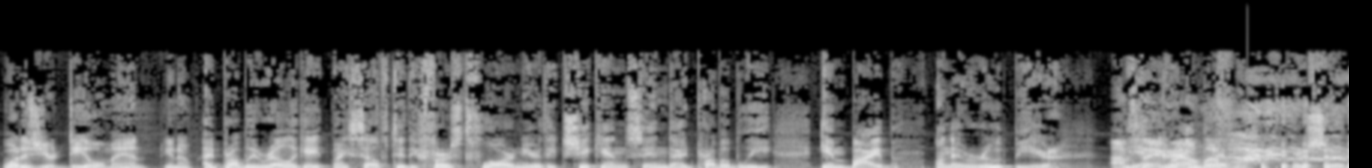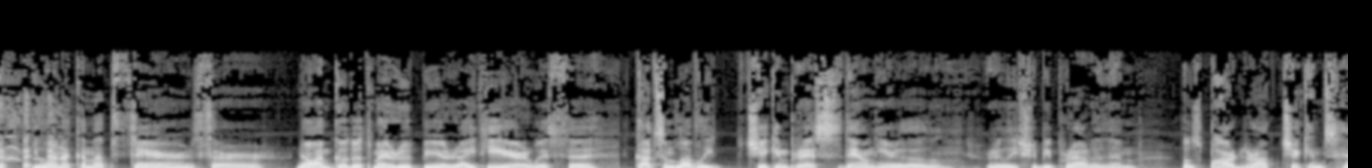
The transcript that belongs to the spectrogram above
What is your deal, man? You know, I'd probably relegate myself to the first floor near the chickens, and I'd probably imbibe on a root beer. I'm staying ground level. for sure. You want to come upstairs, or no? I'm good with my root beer right here. With uh, got some lovely chicken breasts down here, though. Really should be proud of them. Those Barred Rock chickens.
